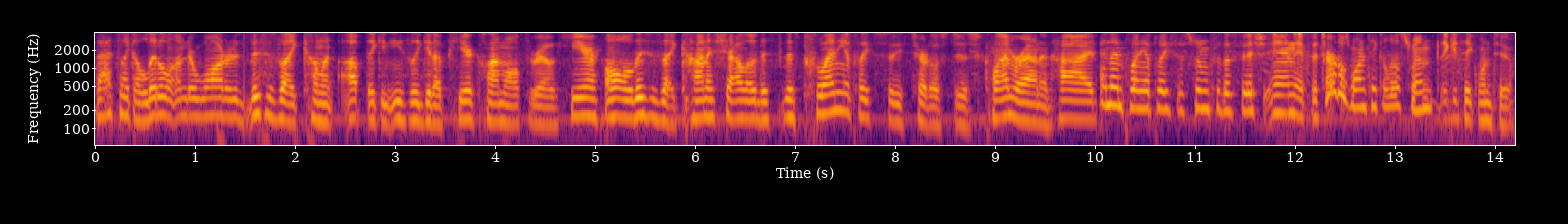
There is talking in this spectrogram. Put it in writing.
That's like a little underwater. This is like coming up. They can easily get up here, climb all throughout here. Oh, this is like kind of shallow. This There's plenty of places for these turtles to just climb around and hide. And then plenty of places to swim for the fish. And if the turtles want to take a little swim, they can take one too.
